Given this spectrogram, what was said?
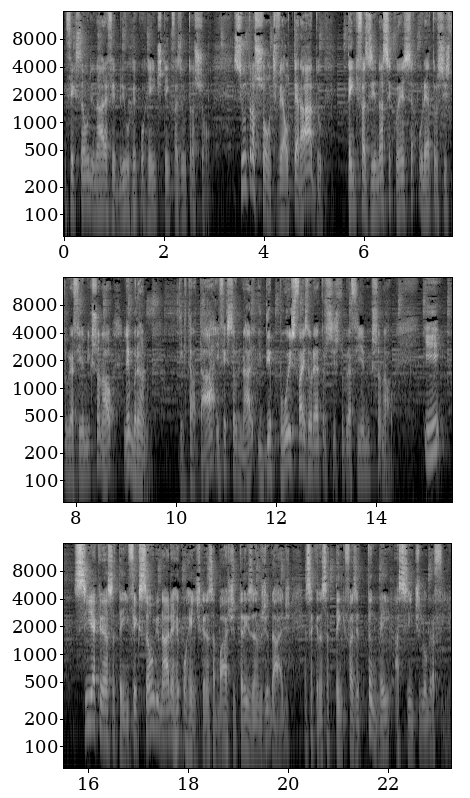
infecção urinária febril recorrente, tem que fazer ultrassom. Se o ultrassom estiver alterado, tem que fazer na sequência uretrocistografia miccional. Lembrando, tem que tratar a infecção urinária e depois faz a uretrocistografia miccional. E se a criança tem infecção urinária recorrente, criança abaixo de 3 anos de idade, essa criança tem que fazer também a cintilografia.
